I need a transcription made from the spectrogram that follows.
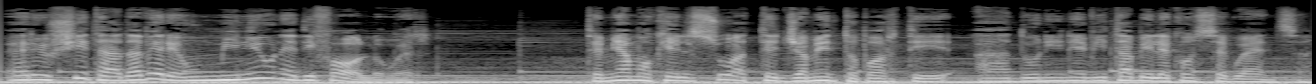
è riuscita ad avere un milione di follower. Temiamo che il suo atteggiamento porti ad un'inevitabile conseguenza.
